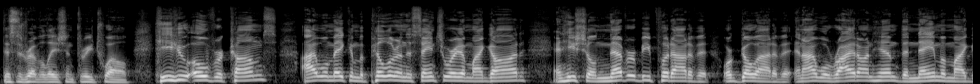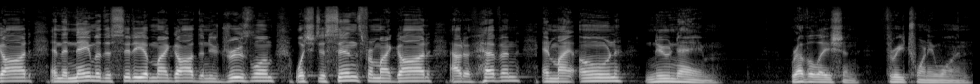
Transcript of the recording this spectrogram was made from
This is Revelation 3:12. He who overcomes, I will make him a pillar in the sanctuary of my God, and he shall never be put out of it or go out of it. And I will write on him the name of my God and the name of the city of my God, the new Jerusalem, which descends from my God out of heaven, and my own new name. Revelation 3:21.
